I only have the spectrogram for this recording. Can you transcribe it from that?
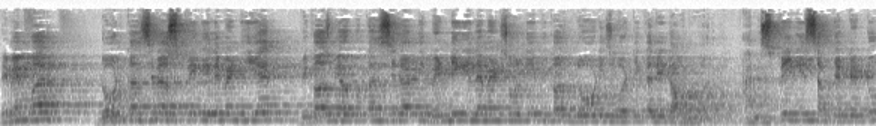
Remember, don't consider spring element here because we have to consider the bending elements only because load is vertically downward and spring is subjected to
